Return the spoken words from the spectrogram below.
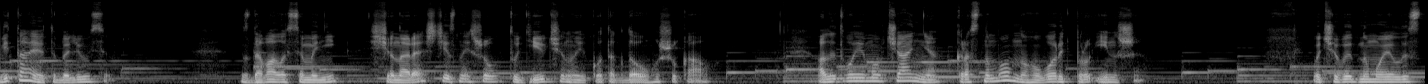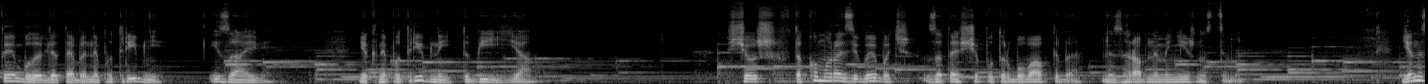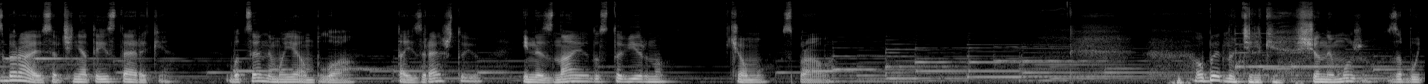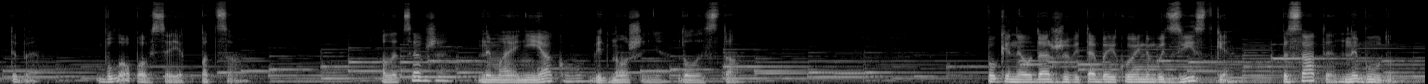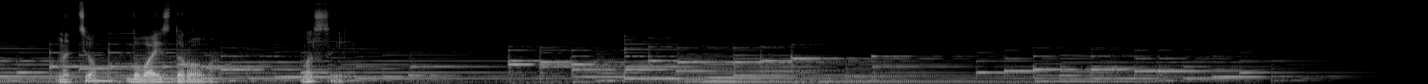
Вітаю тебе, Люсю. Здавалося мені, що нарешті знайшов ту дівчину, яку так довго шукав. Але твоє мовчання красномовно говорить про інше. Очевидно, мої листи були для тебе непотрібні і зайві, як непотрібний тобі і я. Що ж, в такому разі вибач за те, що потурбував тебе незграбними ніжностями. Я не збираюся вчиняти істерики, бо це не моє амплуа, та й зрештою і не знаю достовірно, в чому справа. Обидно тільки, що не можу забуть тебе, влопався як пацан. Але це вже не має ніякого відношення до листа. Поки не одержу від тебе якої-небудь звістки, писати не буду. На цьому бувай здорова, Василь.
